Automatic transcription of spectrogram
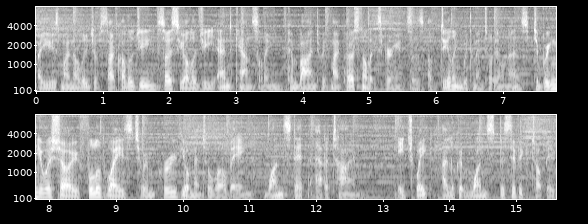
I use my knowledge of psychology, sociology, and counselling, combined with my personal experiences of dealing with mental illness, to bring you a show full of ways to improve your mental well-being, one step at a time. Each week, I look at one specific topic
